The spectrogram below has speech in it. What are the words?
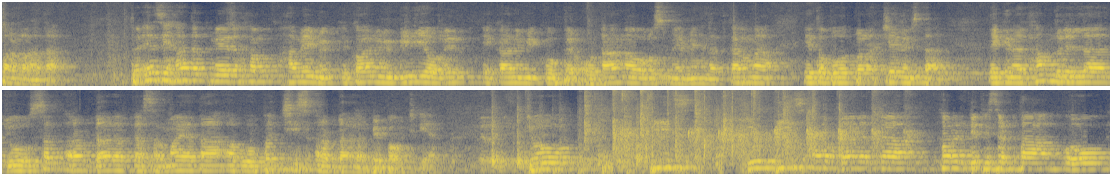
पड़ रहा था। तो ऐसी हालत में हम, हमें इकॉनमी मिली और इन इकॉनमी को फिर उठाना और उसमें मेहनत करना, ये तो बहुत बड़ा चैलेंज था। लेकिन अल्हम्दुलिल्लाह जो सत अरब डॉलर का सरमाया था, अब वो 25 अरब डॉलर पे पहुँच गया। जो 20 जो 20 अरब डॉलर का करंट डिफिसिट था, वो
